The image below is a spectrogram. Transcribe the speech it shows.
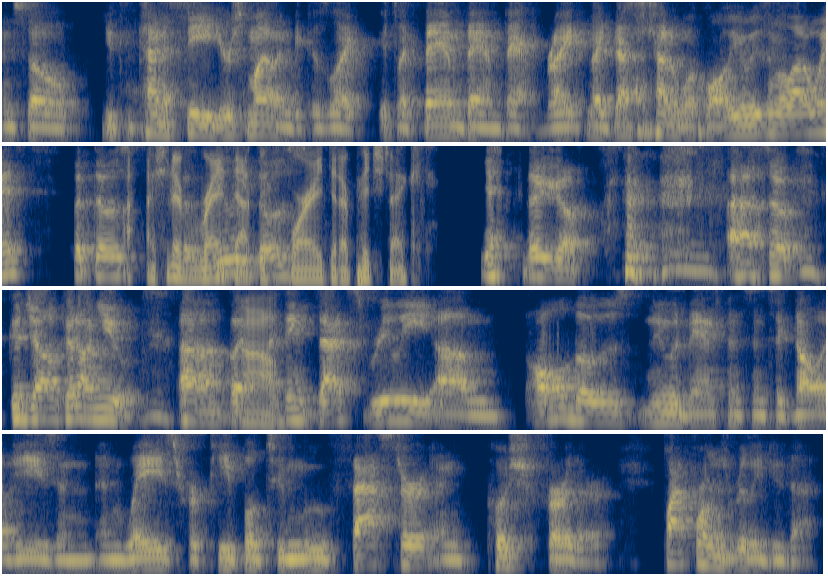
And so you can kind of see you're smiling because like it's like bam, bam, bam, right? Like that's kind of what Qualio is in a lot of ways. But those I should have read really that before those, I did our pitch deck. Yeah, there you go. uh, so good job, good on you. Uh, but wow. I think that's really um, all those new advancements in technologies and, and ways for people to move faster and push further. Platforms really do that,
